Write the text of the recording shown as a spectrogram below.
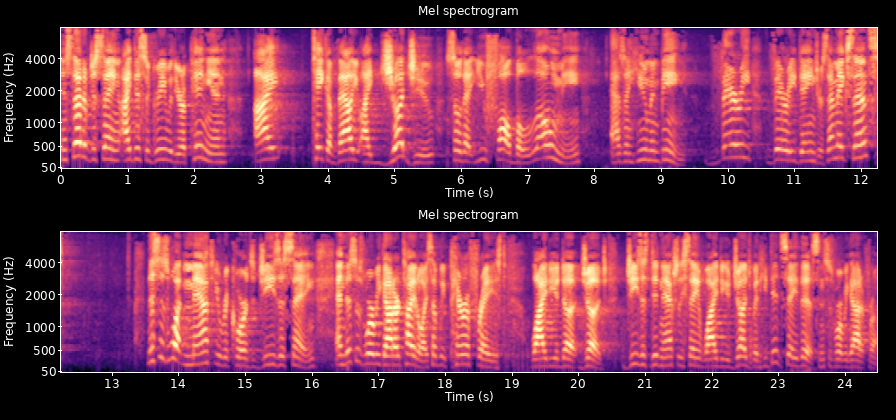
Instead of just saying, I disagree with your opinion, I take a value, I judge you so that you fall below me as a human being. Very, very dangerous. That makes sense? This is what Matthew records Jesus saying, and this is where we got our title. I said we paraphrased, Why do you judge? Jesus didn't actually say, Why do you judge? But he did say this, and this is where we got it from.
